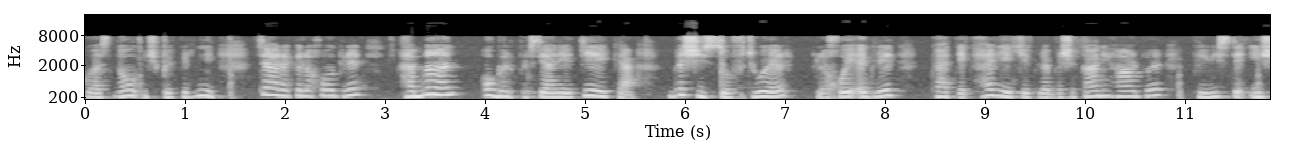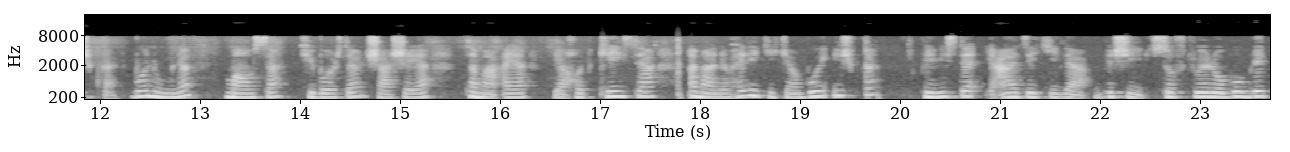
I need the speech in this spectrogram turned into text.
گواستنەوە و ئیشپێکردنی سەیارەکە لەخۆگرێت، هەمان ئەو بەرپرسیارێتییەی کە بەشی سۆفتوێر، لەخۆی ئەگرێت کاتێک هەر یەکێک لە بەشەکانی هاردوێر پێویستە ئیش بکات بۆ نمونە ماوسە کیبۆردە شاشەیە سەماعەیە یاخود کەیسە ئەمانە هەر یەکێکیان بۆی ئیش بکات پێویستە ئیعازێکی لە بەشی سۆفتوێرەوە بۆ بێت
